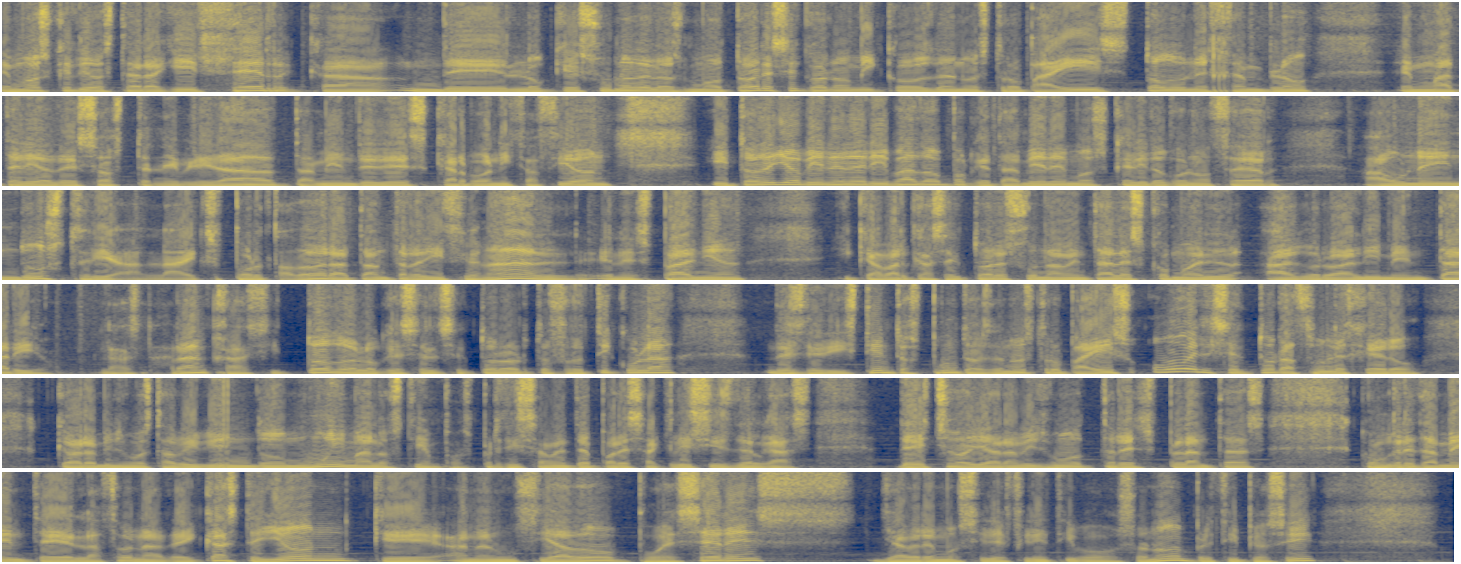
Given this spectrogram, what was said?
Hemos querido estar aquí cerca de lo que es uno de los motores económicos de nuestro país, todo un ejemplo en materia de sostenibilidad, también de descarbonización. Y todo ello viene derivado porque también hemos querido conocer a una industria, la exportadora tan tradicional en España y que abarca sectores fundamentales como el agroalimentario, las naranjas y todo lo que es el sector hortofrutícola desde distintos puntos de nuestro país o el sector azulejero que ahora mismo está viviendo muy malos tiempos precisamente por esa crisis del gas. De hecho, hay ahora mismo tres plantas, concretamente en la zona de Castellón, que han anunciado pues seres, ya veremos si definitivos o no, en principio sí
